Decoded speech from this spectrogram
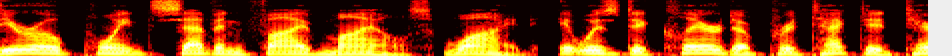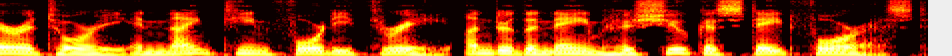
0.75 miles wide. It was declared a protected territory in 1943 under the name Hashuka State Forest.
